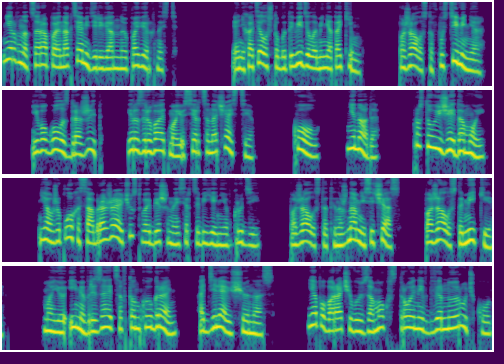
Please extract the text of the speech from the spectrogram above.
нервно царапая ногтями деревянную поверхность. «Я не хотела, чтобы ты видела меня таким. Пожалуйста, впусти меня». Его голос дрожит и разрывает мое сердце на части. «Кол, не надо. Просто уезжай домой». Я уже плохо соображаю, чувствуя бешеное сердцебиение в груди. «Пожалуйста, ты нужна мне сейчас. Пожалуйста, Микки». Мое имя врезается в тонкую грань, отделяющую нас. Я поворачиваю замок, встроенный в дверную ручку,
